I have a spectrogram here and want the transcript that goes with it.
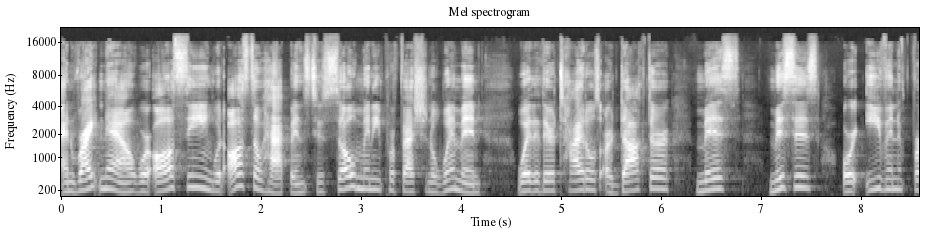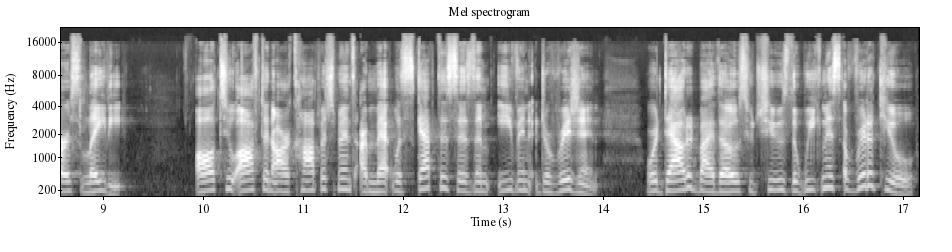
And right now, we're all seeing what also happens to so many professional women whether their titles are doctor, miss, Mrs., or even first lady. All too often, our accomplishments are met with skepticism, even derision. We're doubted by those who choose the weakness of ridicule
